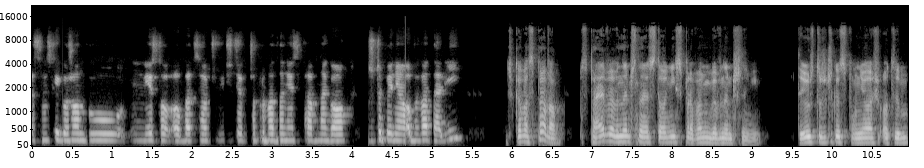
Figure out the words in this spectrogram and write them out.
estońskiego, rządu jest to obecnie oczywiście przeprowadzenie sprawnego szczepienia obywateli. Ciekawa sprawa. Sprawy wewnętrzne Estonii sprawami wewnętrznymi. Ty już troszeczkę wspomniałaś o tym,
